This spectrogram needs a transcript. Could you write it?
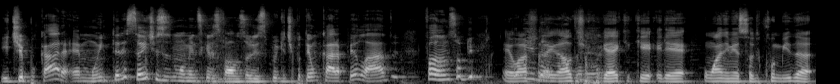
e, tipo, cara, é muito interessante esses momentos que eles falam sobre isso. Porque, tipo, tem um cara pelado falando sobre. Eu acho comida. legal do Shokugeki que ele é um anime sobre comida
